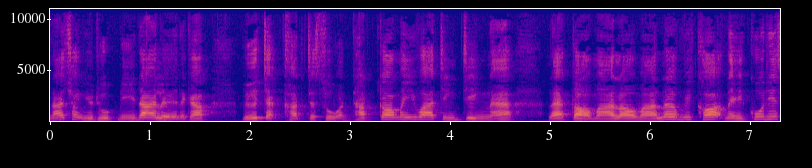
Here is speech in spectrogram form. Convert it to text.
หน้าช่อง YouTube นี้ได้เลยนะครับ หรือจะขัดจะส่วนทัดก็ไม่ว่าจริง ๆ นะและต่อมาเรามาเริ่มวิเคราะห์ในคู่ที่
